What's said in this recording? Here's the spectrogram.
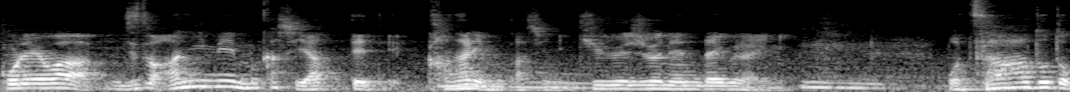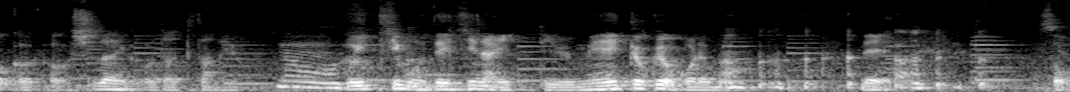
これは実はアニメ昔やっててかなり昔にうん。90年代ぐらいにうん。もうザードとかが主題歌を歌ってたのよ。う息もできないっていう名曲よこれも。で そう。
